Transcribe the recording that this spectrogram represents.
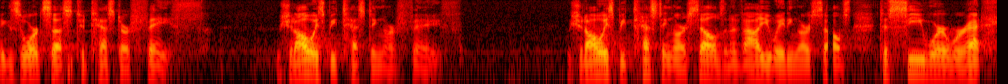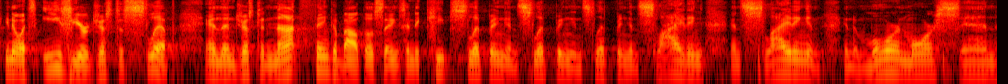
exhorts us to test our faith. We should always be testing our faith. We should always be testing ourselves and evaluating ourselves to see where we're at. You know, it's easier just to slip and then just to not think about those things and to keep slipping and slipping and slipping and sliding and sliding and, into more and more sin,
